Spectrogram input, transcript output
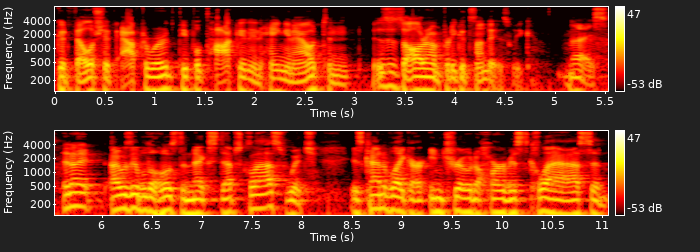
good fellowship afterwards. People talking and hanging out, and was just all around pretty good Sunday this week. Nice. And I, I was able to host the Next Steps class, which is kind of like our intro to harvest class. And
